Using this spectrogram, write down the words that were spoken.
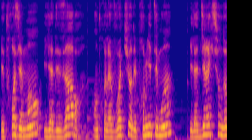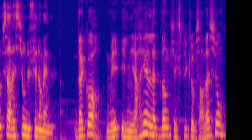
Et troisièmement, il y a des arbres entre la voiture des premiers témoins et la direction d'observation du phénomène. D'accord, mais il n'y a rien là-dedans qui explique l'observation.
